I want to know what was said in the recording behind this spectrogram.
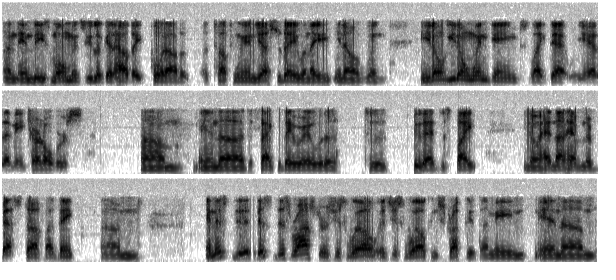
and in these moments, you look at how they pulled out a, a tough win yesterday when they, you know, when you don't you don't win games like that when you have that many turnovers, um, and uh, the fact that they were able to to do that despite, you know, had not having their best stuff. I think. Um, and this this this roster is just well it's just well constructed. I mean, and um,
